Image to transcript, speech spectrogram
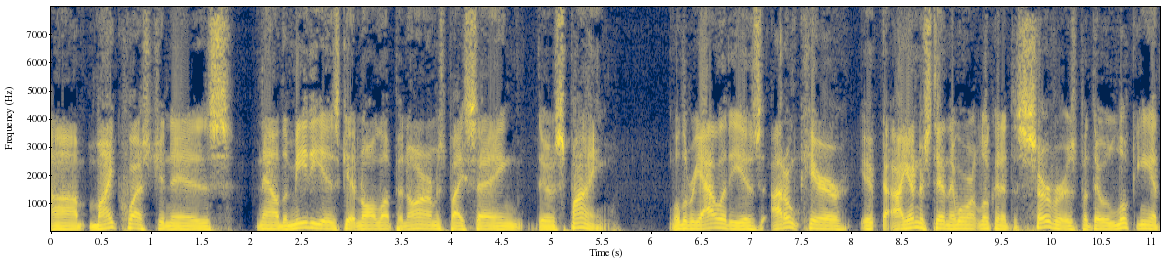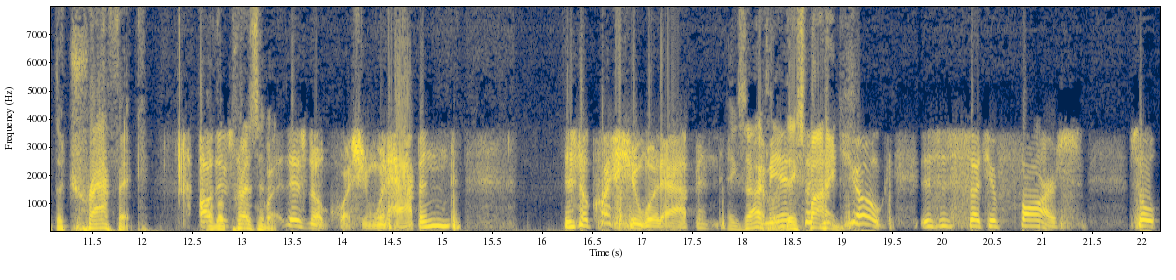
Um, my question is now the media is getting all up in arms by saying they're spying. Well, the reality is, I don't care if I understand they weren't looking at the servers, but they were looking at the traffic oh, of the president. No, there's no question what happened. There's no question what happened. Exactly. I mean, it's they spied. a joke. This is such a farce. So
